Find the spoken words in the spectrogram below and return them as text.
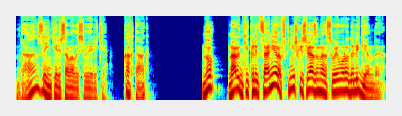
«Да?» — заинтересовалась Верите. «Как так?» «Ну, на рынке коллекционеров с книжкой связана своего рода легенда.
